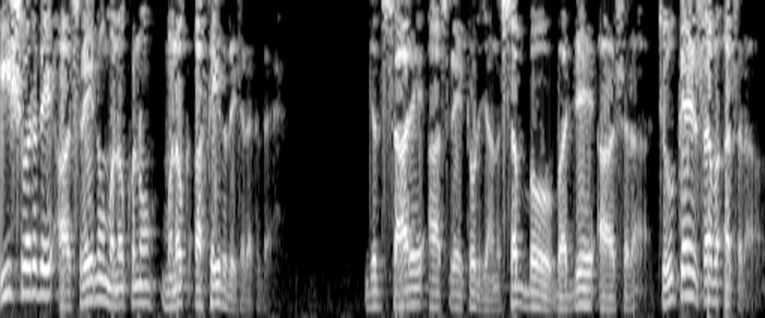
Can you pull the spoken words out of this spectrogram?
ਈਸ਼ਵਰ ਦੇ ਆਸਰੇ ਨੂੰ ਮਨੁੱਖ ਨੂੰ ਮਨੁੱਖ ਅਖੀਰ ਦੇ ਚ ਰੱਖਦਾ ਹੈ। ਜਦ ਸਾਰੇ ਆਸਰੇ ਟੁੱਟ ਜਾਣ, ਸਭੋ ਬਜੇ ਆਸਰਾ, ਚੂਕੇ ਸਭ ਅਸਰਾ।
